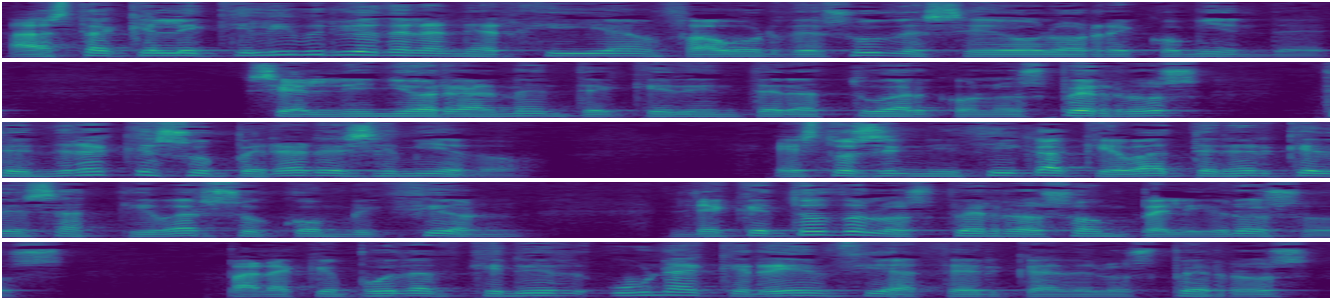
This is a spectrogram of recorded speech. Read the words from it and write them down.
hasta que el equilibrio de la energía en favor de su deseo lo recomiende. Si el niño realmente quiere interactuar con los perros, tendrá que superar ese miedo. Esto significa que va a tener que desactivar su convicción de que todos los perros son peligrosos, para que pueda adquirir una creencia acerca de los perros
